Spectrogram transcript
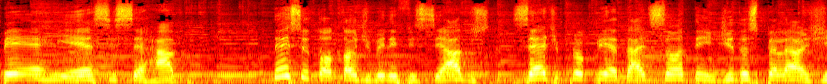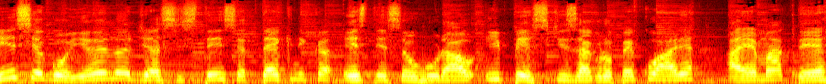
PRS Cerrado. Desse total de beneficiados, sete propriedades são atendidas pela Agência Goiana de Assistência Técnica, Extensão Rural e Pesquisa Agropecuária, a EMATER,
